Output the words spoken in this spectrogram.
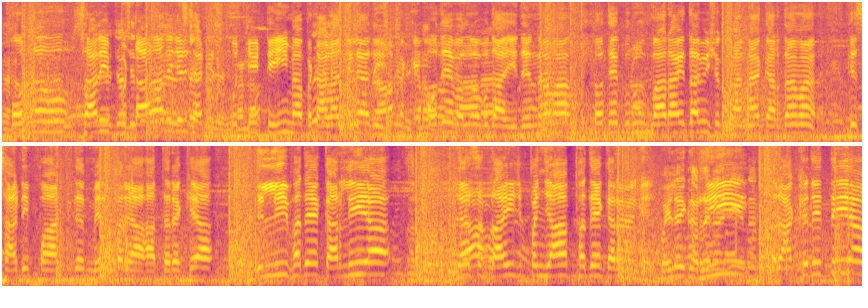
ਉਹਨੂੰ ਸਾਰੀ ਬਟਾਲਾ ਦੀ ਜਿਹੜੀ ਸਾਡੀ ਸਮੁੱਚੀ ਟੀਮ ਆ ਬਟਾਲਾ ਜ਼ਿਲ੍ਹਾ ਦੀ ਉਹਦੇ ਵੱਲੋਂ ਵਧਾਈ ਦਿੰਦਾ ਵਾਂ ਤੇ ਗੁਰੂ ਮਹਾਰਾਜ ਦਾ ਵੀ ਸ਼ੁਕਰਾਨਾ ਕਰਦਾ ਵਾਂ ਕਿ ਸਾਡੀ ਪਾਰਟੀ ਦੇ ਮਿਲ ਭਰਿਆ ਹੱਥ ਰੱਖਿਆ। ਦਿੱਲੀ ਫਤਿਹ ਕਰ ਲਈ ਆ ਤੇ 27 ਚ ਪੰਜਾਬ ਫਤਿਹ ਕਰਾਂਗੇ। ਪਹਿਲਾਂ ਹੀ ਕਰ ਦੇਣਾ। ਰੱਖ ਦਿੱਤੀ ਆ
